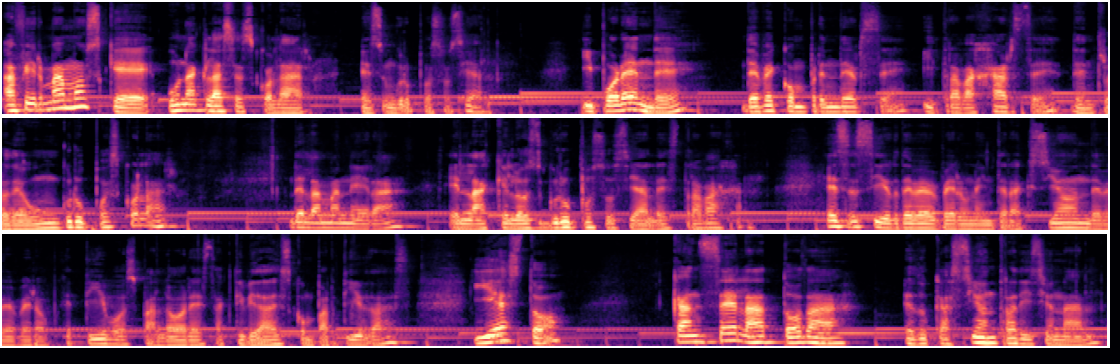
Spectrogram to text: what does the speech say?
afirmamos que una clase escolar es un grupo social y por ende debe comprenderse y trabajarse dentro de un grupo escolar de la manera en la que los grupos sociales trabajan. Es decir, debe haber una interacción, debe haber objetivos, valores, actividades compartidas y esto cancela toda educación tradicional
